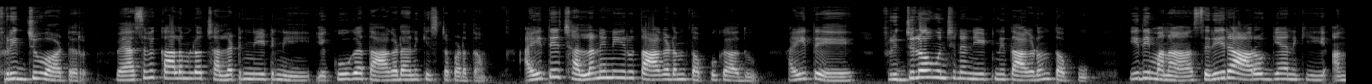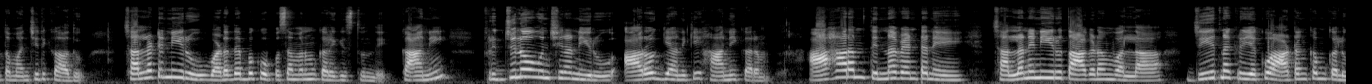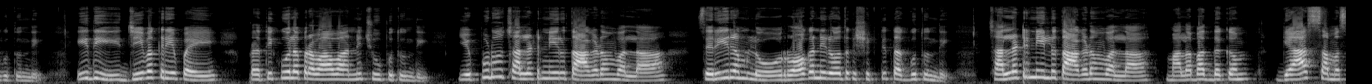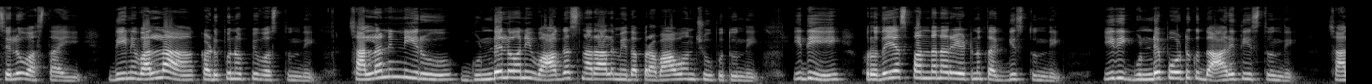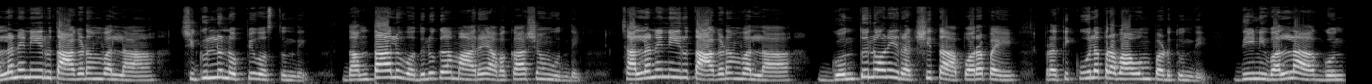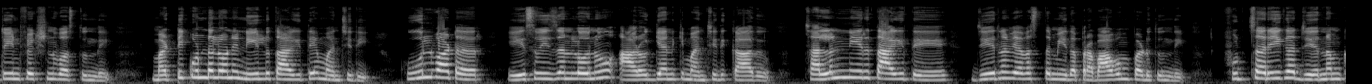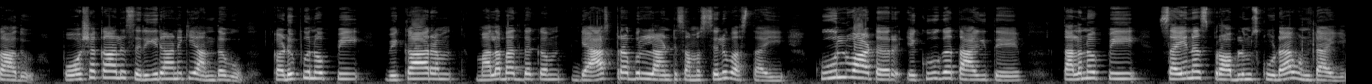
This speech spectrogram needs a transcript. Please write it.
Fridge water. వేసవి కాలంలో చల్లటి నీటిని ఎక్కువగా తాగడానికి ఇష్టపడతాం. అయితే చల్లని నీరు తాగడం తప్పు కాదు. అయితే ఫ్రిడ్జ్లో ఉంచిన నీటిని తాగడం తప్పు. ఇది మన శరీర ఆరోగ్యానికి అంత మంచిది కాదు. చల్లటి నీరు వడదెబ్బకు ఉపశమనం కలిగిస్తుంది. కానీ ఫ్రిడ్జ్లో ఉంచిన నీరు ఆరోగ్యానికి హానికరం. ఆహారం తిన్న వెంటనే చల్లని నీరు తాగడం వల్ల జీర్ణక్రియకు ఆటంకం కలుగుతుంది. ఇది జీవక్రియపై ప్రతికూల ప్రభావాన్ని చూపుతుంది. ఎప్పుడూ చల్లటి నీరు తాగడం వల్ల శరీరంలో రోగనిరోధక శక్తి తగ్గుతుంది. చల్లటి నీళ్ళు తాగడం వల్ల మలబద్ధకం గ్యాస్ సమస్యలు వస్తాయి. దీనివల్ల కడుపు నొప్పి వస్తుంది. చల్లని నీరు గుండెలోని వాగస్ నరాల మీద ప్రభావం చూపుతుంది. ఇది హృదయ స్పందన రేటును తగ్గిస్తుంది. ఇది గుండెపోటుకు దారితీస్తుంది చల్లని నీరు తాగడం వల్ల చిగుళ్ళు నొప్పి వస్తుంది. దంతాలు వదులుగా మారే అవకాశం ఉంది. చల్లని నీరు తాగడం వల్ల గొంతులోని రక్షిత పొరపై ప్రతికూల ప్రభావం పడుతుంది. దీనివల్ల గొంతు ఇన్ఫెక్షన్ వస్తుంది. మట్టి కుండలోని నీళ్ళు తాగితే మంచిది. కూల్ వాటర్ ఏ సీజన్లోనూ ఆరోగ్యానికి మంచిది కాదు. చల్లని నీరు తాగితే జీర్ణ వ్యవస్థ మీద ప్రభావం పడుతుంది. ఫుడ్ సరిగా జీర్ణం కాదు. పోషకాలు శరీరానికి అందవు. కడుపు నొప్పి వికారం మలబద్ధకం గ్యాస్ ట్రబుల్ లాంటి సమస్యలు వస్తాయి. కూల్ వాటర్ ఎక్కువగా తాగితే తలనొప్పి సైనస్ ప్రాబ్లమ్స్ కూడా ఉంటాయి.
